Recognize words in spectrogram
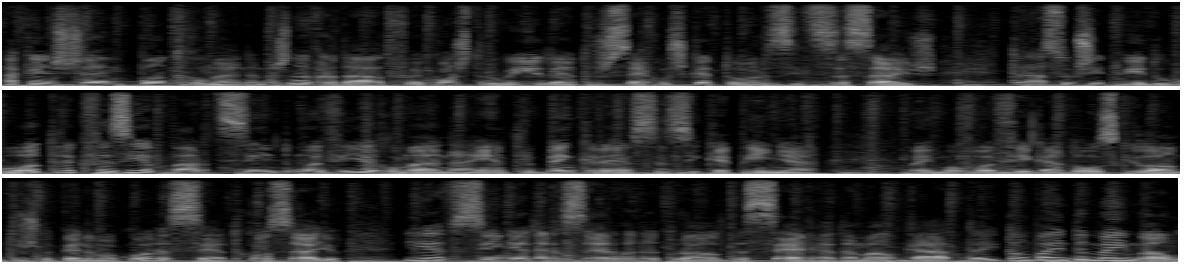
Há quem lhe chame Ponte Romana, mas na verdade foi construída entre os séculos XIV e XVI. Terá substituído outra que fazia parte, sim, de uma via romana entre Benquerenças e Capinha. Meimoa fica a 12 km de Penamacor, a sede Conselho, e é vizinha da Reserva Natural da Serra da Malcata e também de Meimão,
